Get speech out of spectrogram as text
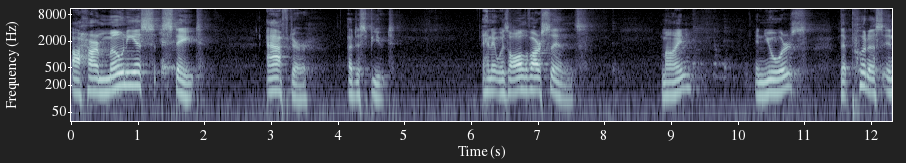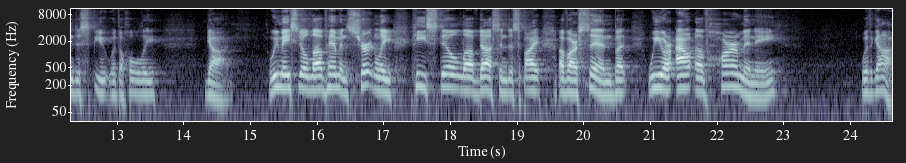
a harmonious state after a dispute. And it was all of our sins, mine and yours, that put us in dispute with the holy God. We may still love him, and certainly he still loved us in despite of our sin, but we are out of harmony with God.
